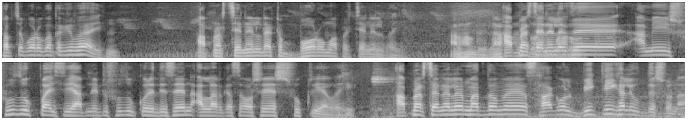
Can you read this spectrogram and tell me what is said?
সবচেয়ে বড় কথা কি ভাই? আপনার চ্যানেলটা একটা বড় মাপের চ্যানেল ভাই। আলহামদুলিল্লাহ আপনার চ্যানেলে যে আমি সুযোগ পাইছি আপনি একটু সুযোগ করে দিয়েছেন আল্লাহর কাছে অশেষ শুক্রিয়া ভাই। আপনার চ্যানেলের মাধ্যমে ছাগল বিক্রি খালি উদ্দেশ্য না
